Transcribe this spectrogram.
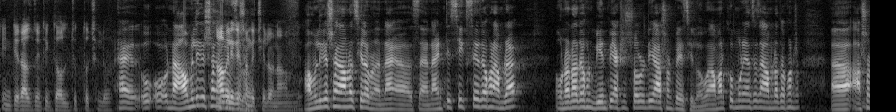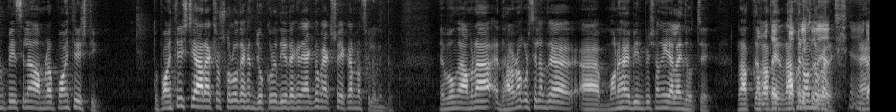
তিনটি রাজনৈতিক দল যুক্ত ছিল। হ্যাঁ ও না আওয়ামী লীগের সঙ্গে আওয়ামী লীগের। সঙ্গে ছিল না আওয়ামী লীগের সঙ্গে আমরা ছিলাম না। নাইনটি সিক্সে যখন আমরা ওনারা যখন বিএনপি একশো ষোলোটি আসন পেয়েছিল এবং আমার খুব মনে আছে যে আমরা তখন আসন পেয়েছিলাম আমরা পঁয়ত্রিশটি। তো পঁয়ত্রিশটি আর একশো ষোলো দেখেন যোগ করে দিয়ে দেখেন একদম একশো একান্ন ছিল কিন্তু। এবং আমরা ধারণা করছিলাম যে মনে হয় বিএনপির সঙ্গেই অ্যালাইন্স হচ্ছে। রাতের অন্ধকারে। হ্যাঁ?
